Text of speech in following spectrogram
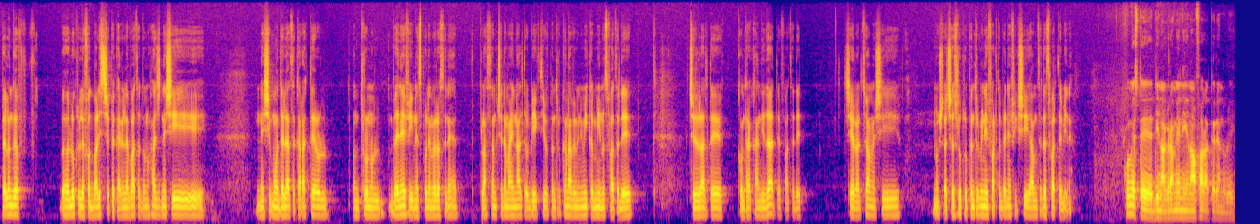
pe lângă uh, lucrurile fotbalistice pe care le învață domnul Hagi, ne și, ne și modelează caracterul într-unul benefic, ne spune mereu să ne plasăm cele mai înalte obiective, pentru că nu avem nimic în minus față de celelalte contracandidate, față de ceilalți oameni și nu știu, acest lucru pentru mine e foarte benefic și am înțeles foarte bine. Cum este din Agramenii în afara terenului?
